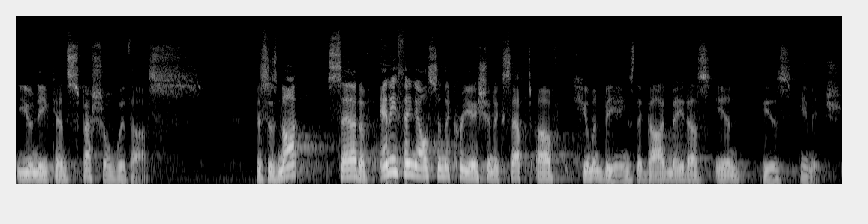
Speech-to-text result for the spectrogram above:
unique and special with us. This is not said of anything else in the creation except of human beings that God made us in his image.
